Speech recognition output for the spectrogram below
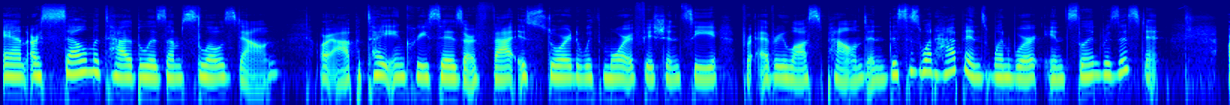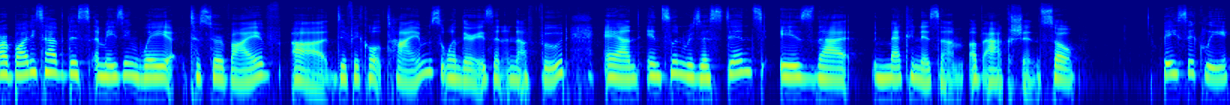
and our cell metabolism slows down our appetite increases, our fat is stored with more efficiency for every lost pound. And this is what happens when we're insulin resistant. Our bodies have this amazing way to survive uh, difficult times when there isn't enough food. And insulin resistance is that mechanism of action. So, basically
